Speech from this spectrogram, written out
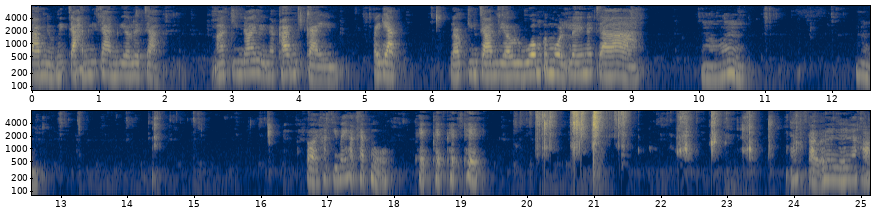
ตำอยู่ในจานนี้จานเดียวเลยจ้ะมากินได้เลยนะคะมีไก่ประหยัดแล้วกินจานเดียวรวมกันหมดเลยนะจ๊ะอืมอืม อร่อยค่ะกินไหมคะแคบหมู เผ็ดเผ็ดเผ็ดเผ็ดเอาใส่ไว้ในนี้นะคะ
